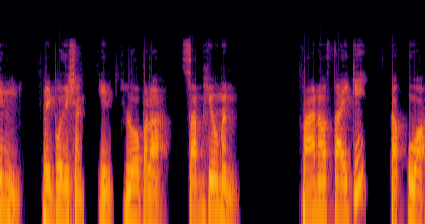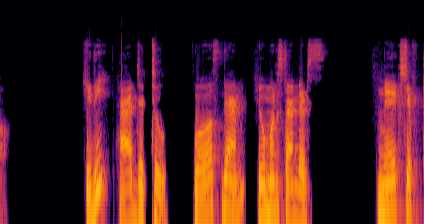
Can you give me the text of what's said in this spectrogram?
in preposition in లోపల సబ్ హ్యూమన్ మానవ స్థాయికి తక్కువ. ఇది adjective worse than human standards makeshift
